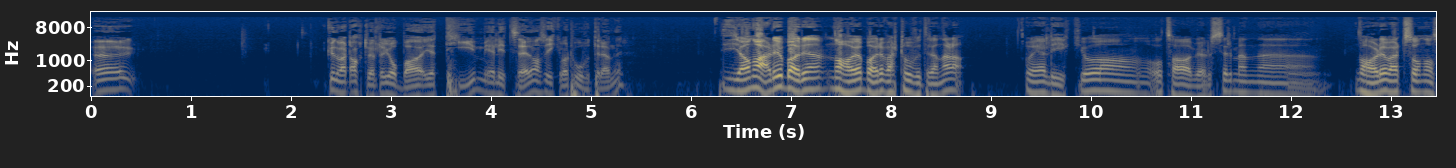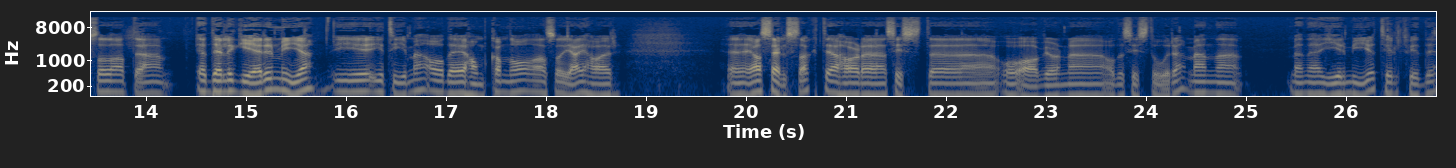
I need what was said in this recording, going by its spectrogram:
Uh, kunne vært aktuelt å jobbe i et team i Eliteserien, altså ikke vært hovedtrener? Ja, nå er det jo bare Nå har jeg bare vært hovedtrener, da. Og jeg liker jo å, å ta avgjørelser, men uh, nå har det jo vært sånn også at jeg, jeg delegerer mye i, i teamet, og det i HamKam nå Altså, jeg har Ja, selvsagt, jeg har det siste og avgjørende og det siste ordet, men, eh, men jeg gir mye til Tviddy.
